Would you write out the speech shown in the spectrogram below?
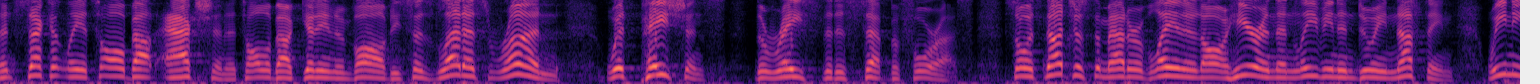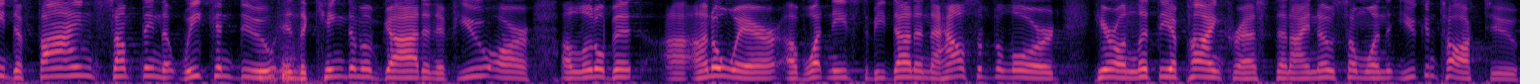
Then, secondly, it's all about action. It's all about getting involved. He says, Let us run with patience the race that is set before us. So it's not just a matter of laying it all here and then leaving and doing nothing. We need to find something that we can do in the kingdom of God. And if you are a little bit uh, unaware of what needs to be done in the house of the Lord here on Lithia Pinecrest, then I know someone that you can talk to,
